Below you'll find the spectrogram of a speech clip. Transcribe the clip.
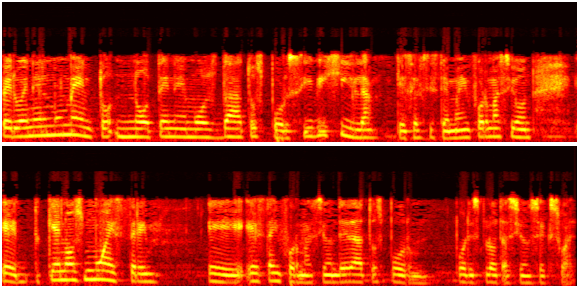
Pero en el momento no tenemos datos por si vigila, que es el sistema de información, eh, que nos muestre eh, esta información de datos por, por explotación sexual.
